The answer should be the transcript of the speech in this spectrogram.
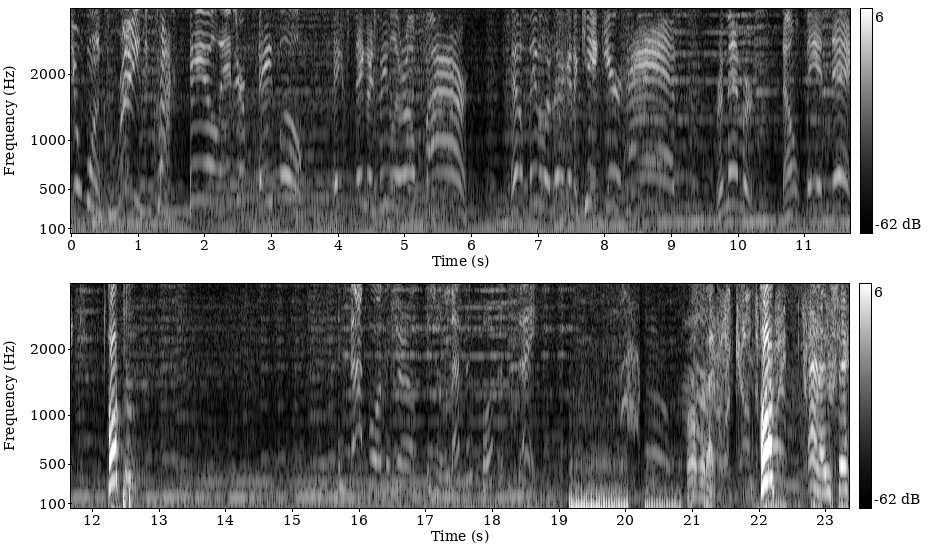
You one crazy crock. Heal injured people. Extinguish people that are on fire. Help people or they're gonna kick your ass. Remember, don't be a dick. Hopp! And that, boys and girls, is your lesson for the day. Hol az öreg? Hopp! El ne üssé!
